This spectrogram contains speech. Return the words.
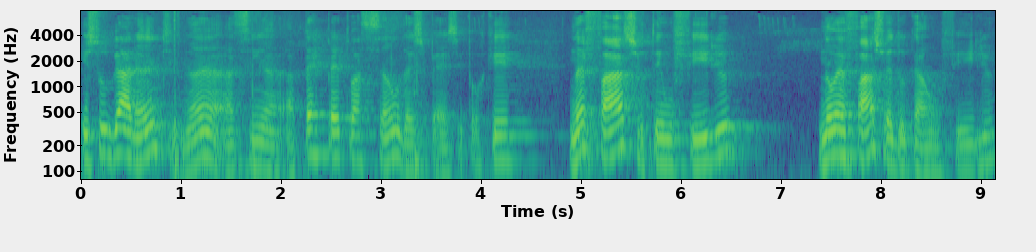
isso garante né, assim, a, a perpetuação da espécie, porque não é fácil ter um filho, não é fácil educar um filho.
